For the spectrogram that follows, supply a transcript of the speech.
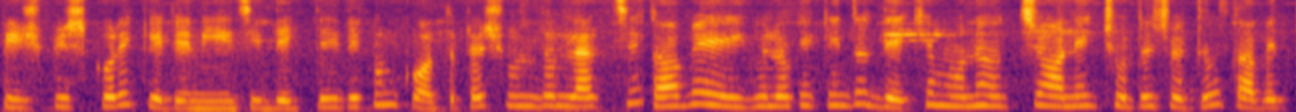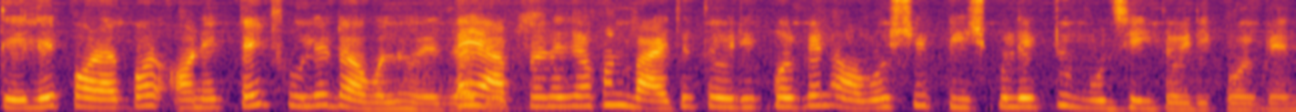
পিস পিস করে কেটে নিয়েছি। দেখতেই দেখুন কতটা সুন্দর লাগছে। তবে এইগুলোকে কিন্তু দেখে মনে হচ্ছে অনেক ছোট ছোট তবে তেলে পড়ার পর অনেকটাই ফুলে ডবল হয়ে যায় আপনারা যখন বাড়িতে তৈরি করবেন অবশ্যই পিসগুলো একটু বুঝেই তৈরি করবেন।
